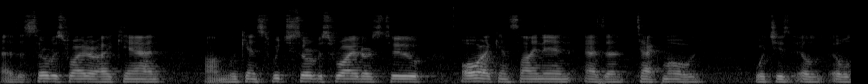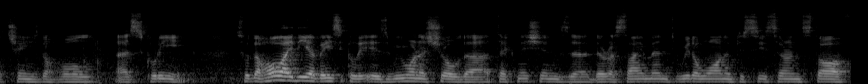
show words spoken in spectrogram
as a service writer, I can. Um, we can switch service writers to, or I can sign in as a tech mode which is it'll, it will change the whole uh, screen. So the whole idea basically is we want to show the technicians uh, their assignment. We don't want them to see certain stuff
